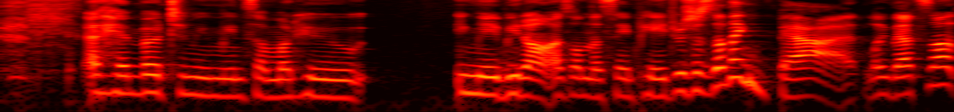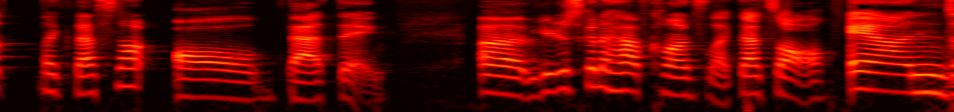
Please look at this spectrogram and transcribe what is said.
a himbo to me means someone who maybe not as on the same page, which is nothing bad. Like that's not like that's not all bad thing. Um, you're just gonna have conflict. That's all. And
